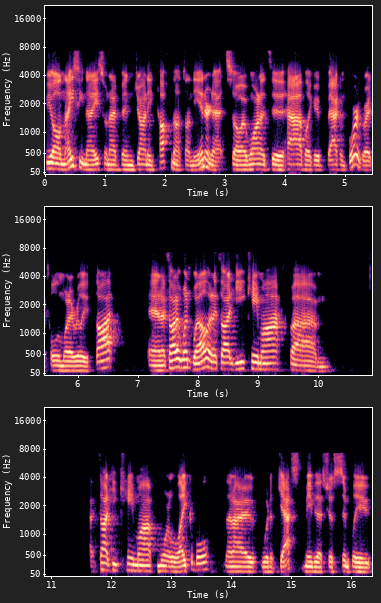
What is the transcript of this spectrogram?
be all nicey nice when I've been Johnny Toughnuts on the internet. So I wanted to have like a back and forth where I told him what I really thought, and I thought it went well, and I thought he came off. Um, I thought he came off more likable than I would have guessed. Maybe that's just simply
